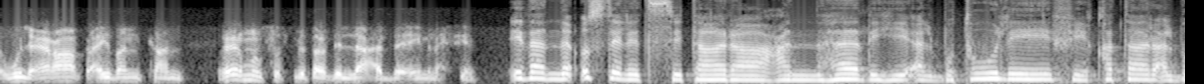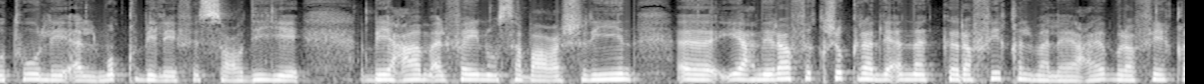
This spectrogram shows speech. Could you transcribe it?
والعراق أيضا كان غير منصف بطرد اللاعب أيمن حسين. إذا أسدلت الستارة عن هذه البطولة في قطر البطولة المقبلة في السعودية بعام 2027 يعني رافق شكرا لأنك رفيق الملاعب رفيق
